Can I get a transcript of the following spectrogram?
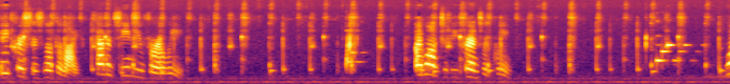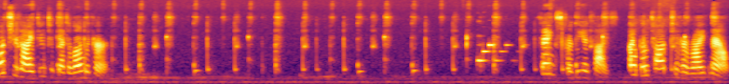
Hey Chris is lookalike. Haven't seen you for a week. To be friends with Queen. What should I do to get along with her? Thanks for the advice. I'll go talk to her right now.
